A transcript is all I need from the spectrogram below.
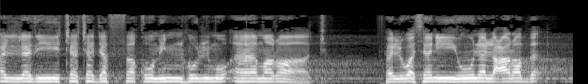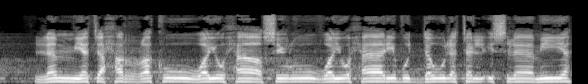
الذي تتدفق منه المؤامرات. فالوثنيون العرب لم يتحركوا ويحاصروا ويحاربوا الدولة الإسلامية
